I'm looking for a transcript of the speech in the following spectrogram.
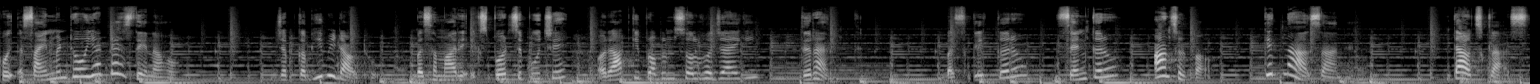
कोई असाइनमेंट हो या टेस्ट देना हो, जब कभी भी डाउट हो, बस हमारे एक्सपर्ट से पूछें और आपकी प्रॉब्लम सॉल्व हो जाएगी। तुरंत। बस क्लिक करो, सेंड करो, आंसर पाओ। कितना आसान है। डाउट्स क्लास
